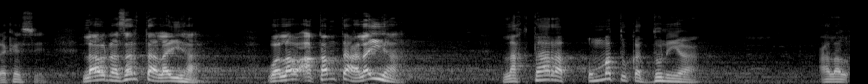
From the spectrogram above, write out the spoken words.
দেখাইছে। লাউ নাজার আলাইহা ওয়ালাউ আকামতা আলাইহা। লাখতারাত উম্মাতুকা দুনিয়া আলাল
